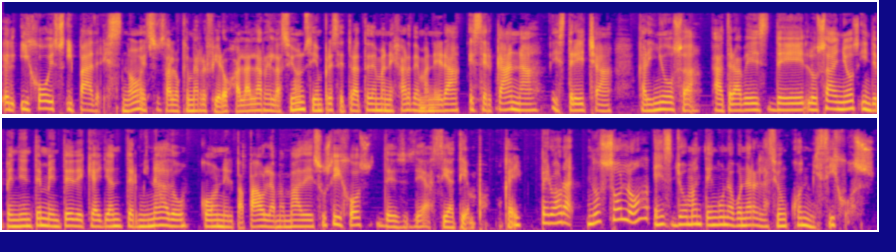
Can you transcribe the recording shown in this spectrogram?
el hijo y padres, ¿no? Eso es a lo que me refiero. Ojalá la relación siempre se trate de manejar de manera cercana, estrecha, cariñosa, a través de los años, independientemente de que hayan terminado con el papá o la mamá de sus hijos desde hacía tiempo, ¿ok? Pero ahora, no solo es yo mantengo una buena relación con mis hijos,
